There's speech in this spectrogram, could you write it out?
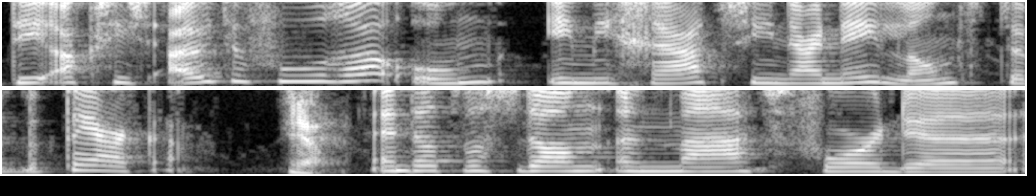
die acties uit te voeren om immigratie naar Nederland te beperken. Ja, En dat was dan een maat voor de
